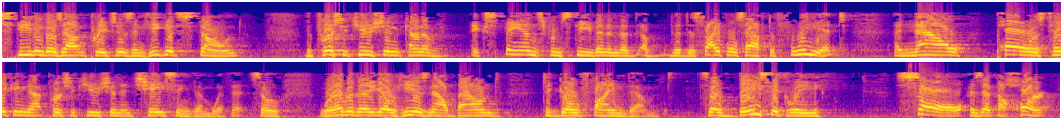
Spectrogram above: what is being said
Stephen goes out and preaches and he gets stoned. The persecution kind of expands from Stephen and the, uh, the disciples have to flee it. And now Paul is taking that persecution and chasing them with it. So wherever they go, he is now bound to go find them. So basically, Saul is at the heart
